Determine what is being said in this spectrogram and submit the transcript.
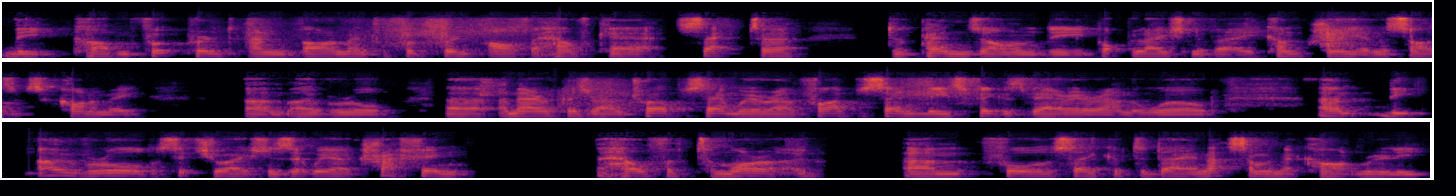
the carbon footprint and environmental footprint of the healthcare sector depends on the population of a country and the size of its economy um, overall. Uh, America's around 12%, we're around 5%. These figures vary around the world. Um, the overall the situation is that we are trashing the health of tomorrow um, for the sake of today, and that's something that can't really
